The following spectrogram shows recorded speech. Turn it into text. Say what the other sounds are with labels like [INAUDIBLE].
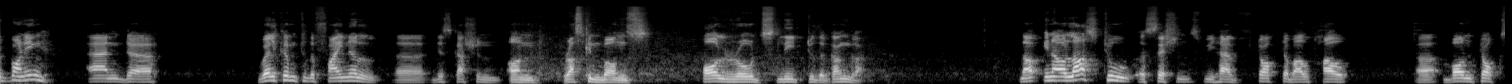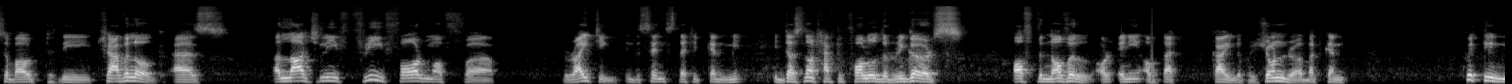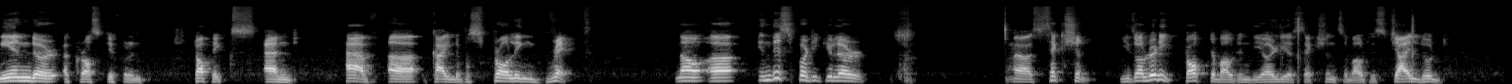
Good morning and uh, welcome to the final uh, discussion on Ruskin Bond's All Roads Lead to the Ganga. Now, in our last two uh, sessions, we have talked about how uh, Bond talks about the travelogue as a largely free form of uh, writing in the sense that it can it does not have to follow the rigors of the novel or any of that kind of a genre, but can quickly meander across different topics and have a kind of a sprawling breadth. Now, uh, in this particular uh, section, he's already talked about in the earlier sections about his childhood,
